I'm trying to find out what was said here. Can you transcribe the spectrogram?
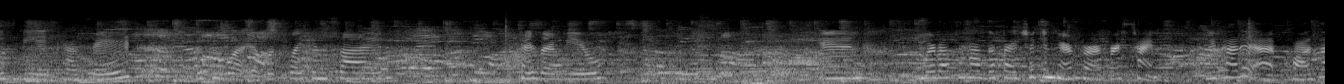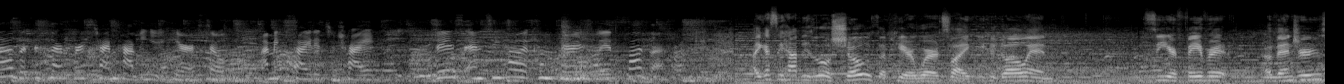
V8 Cafe. This is what it looks like inside. Here's our view. And we're about to have the fried chicken here for our first time. We've had it at Plaza, but this is our first time having it here. So I'm excited to try this and see how it compares with Plaza. I guess they have these little shows up here where it's like you could go and see your favorite Avengers,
